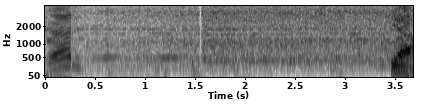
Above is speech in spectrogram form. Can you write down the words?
Good? Yeah.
